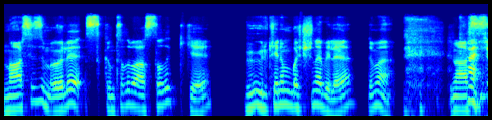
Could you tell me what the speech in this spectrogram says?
Narsizm öyle sıkıntılı bir hastalık ki bir ülkenin başına bile değil mi? Narsist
